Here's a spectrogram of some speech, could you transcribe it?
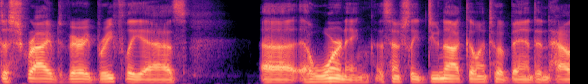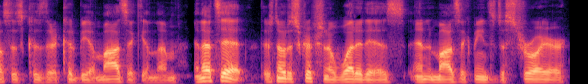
described very briefly as uh, a warning essentially do not go into abandoned houses because there could be a mazik in them. And that's it. There's no description of what it is. And mazik means destroyer.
